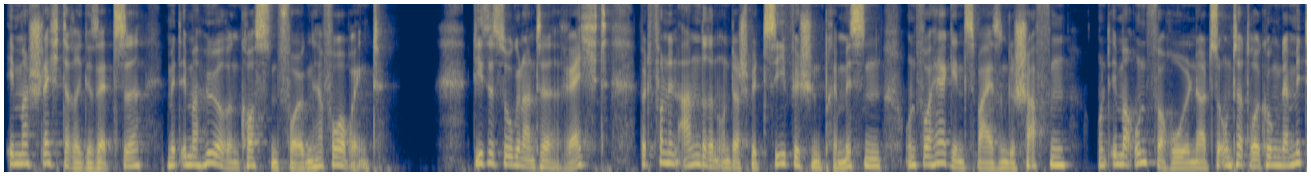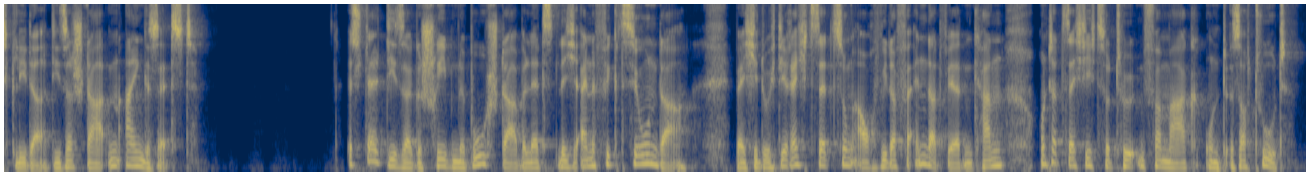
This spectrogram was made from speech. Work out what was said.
immer schlechtere Gesetze mit immer höheren Kostenfolgen hervorbringt. Dieses sogenannte Recht wird von den anderen unter spezifischen Prämissen und Vorhergehensweisen geschaffen und immer unverhohlener zur Unterdrückung der Mitglieder dieser Staaten eingesetzt. Es stellt dieser geschriebene Buchstabe letztlich eine Fiktion dar, welche durch die Rechtsetzung auch wieder verändert werden kann und tatsächlich zu töten vermag und es auch tut.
